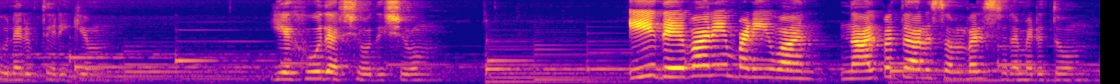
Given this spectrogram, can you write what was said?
പുനരുദ്ധരിക്കും. യഹൂദർ ചോദിച്ചു ഈ ദേവാലയം പണിയുവാൻ നാൽപ്പത്തി ആറ് സംവത്സരമെടുത്തു.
